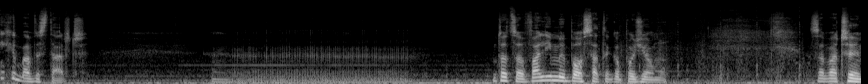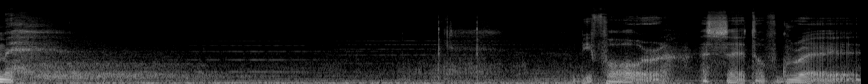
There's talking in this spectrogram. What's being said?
I chyba wystarczy. Eee, No to co, walimy bossa tego poziomu. Zobaczymy. Before a set of grey,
